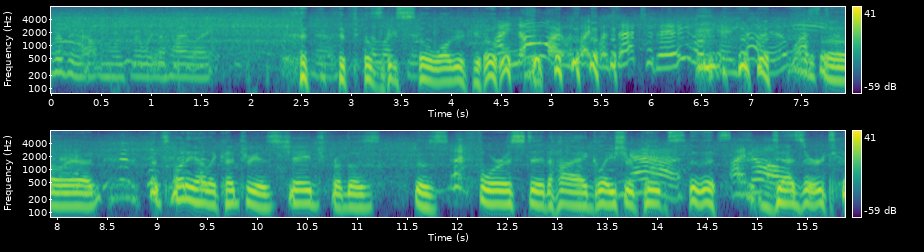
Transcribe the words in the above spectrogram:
Ruby Mountain was really a highlight. Yeah, it feels like liked so long ago. I know. I was like, was that today? Okay, yeah, it was. oh man, it's funny how the country has changed from those those forested high glacier Yeah, peaks to this I know. desert.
